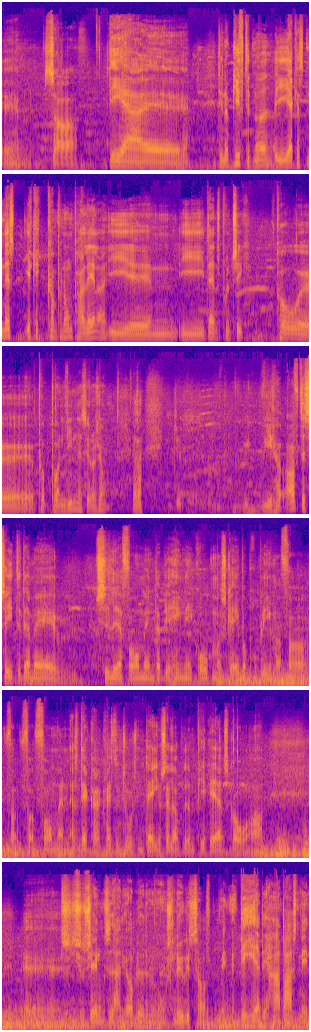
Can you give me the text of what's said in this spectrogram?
Øh, så det er, øh, det er noget giftigt noget, og jeg kan, næst, jeg kan ikke komme på nogen paralleller i, øh, i dansk politik på, øh, på, på en lignende situation. Altså, vi, har ofte set det der med tidligere formænd, der bliver hængende i gruppen og skaber problemer for, for, for formanden. Altså der kan Christian Thulsen Dahl jo selv oplevet med Pia Kjærsgaard, og øh, Socialdemokratiet har lige oplevet det med Måns Lykketoft. Men, men det her, det har bare sådan en,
